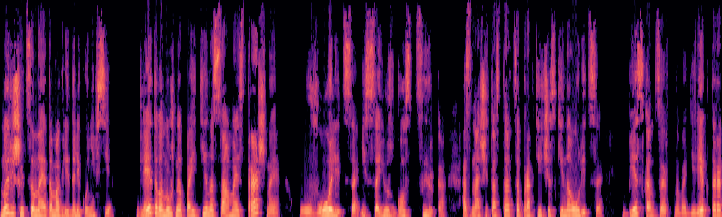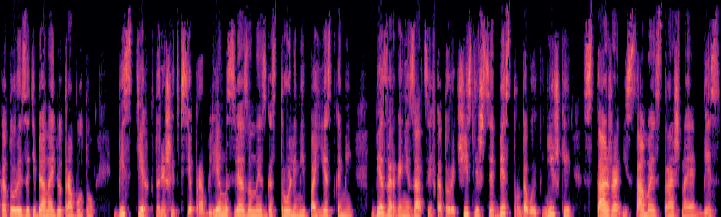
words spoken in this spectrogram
Но решиться на это могли далеко не все. Для этого нужно пойти на самое страшное – уволиться из союз госцирка, а значит остаться практически на улице, без концертного директора, который за тебя найдет работу – без тех, кто решит все проблемы, связанные с гастролями, поездками, без организации, в которой числишься, без трудовой книжки, стажа и, самое страшное, без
